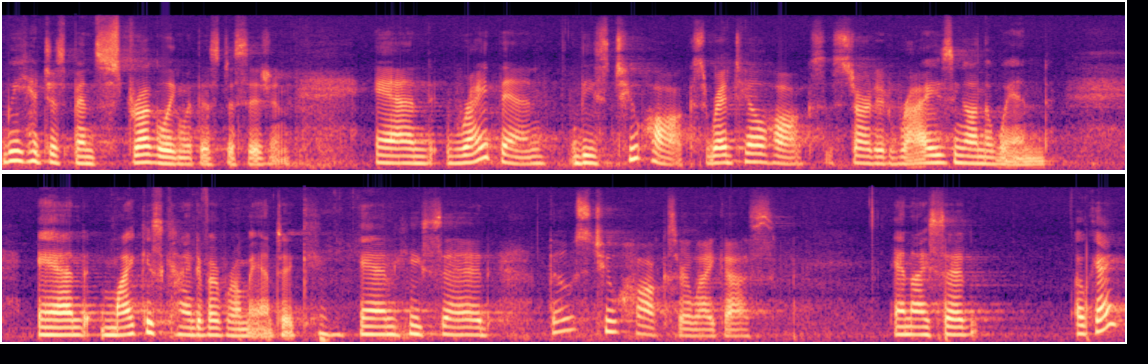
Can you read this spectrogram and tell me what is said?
we had just been struggling with this decision. And right then, these two hawks, red tailed hawks, started rising on the wind. And Mike is kind of a romantic. Mm-hmm. And he said, Those two hawks are like us. And I said, Okay,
